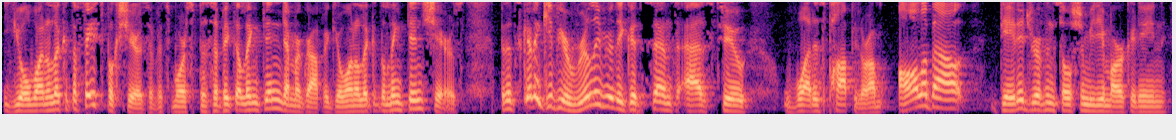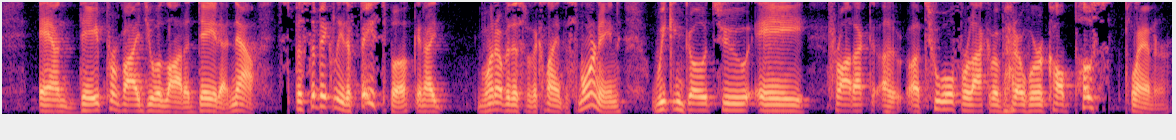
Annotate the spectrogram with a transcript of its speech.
you'll want to look at the Facebook shares. If it's more specific to LinkedIn demographic, you'll want to look at the LinkedIn shares. But it's going to give you a really, really good sense as to what is popular. I'm all about data driven social media marketing, and they provide you a lot of data. Now, specifically to Facebook, and I went over this with a client this morning, we can go to a product, a, a tool for lack of a better word, called Post Planner.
